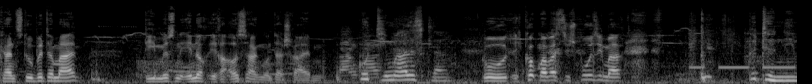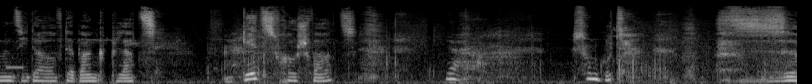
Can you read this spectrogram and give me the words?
kannst du bitte mal? Die müssen eh noch ihre Aussagen unterschreiben. Gut, Timo, alles klar. Gut, ich guck mal, was die Spusi macht. Bitte nehmen Sie da auf der Bank Platz. Geht's, Frau Schwarz? Ja, schon gut. So.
